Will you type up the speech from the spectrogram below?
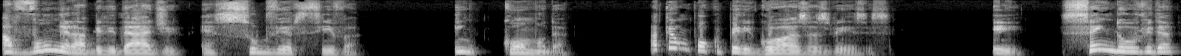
a vulnerabilidade é subversiva, incômoda, até um pouco perigosa às vezes. E, sem dúvida,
